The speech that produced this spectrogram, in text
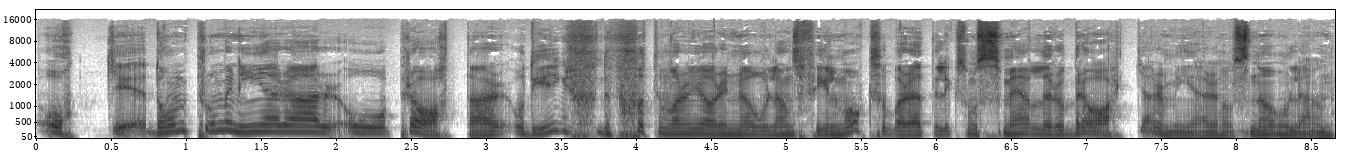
Och Eh, de promenerar och pratar och det är i grund och botten vad de gör i Nolans film också, bara att det liksom smäller och brakar mer hos Nolan.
